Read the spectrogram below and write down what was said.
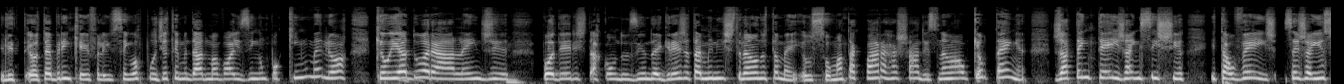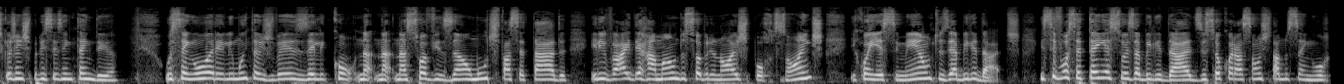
ele. Eu até brinquei, falei, o Senhor podia ter me dado uma vozinha um pouquinho melhor, que eu ia adorar, além de poder estar conduzindo a igreja, estar ministrando também. Eu sou uma taquara rachada, isso não é algo que eu tenha. Já tentei, já insisti. E talvez seja isso que a gente precisa entender. O Senhor, ele muitas vezes, ele na, na- na sua visão multifacetada, ele vai derramando sobre nós porções e conhecimentos e habilidades. E se você tem as suas habilidades e seu coração está no Senhor,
